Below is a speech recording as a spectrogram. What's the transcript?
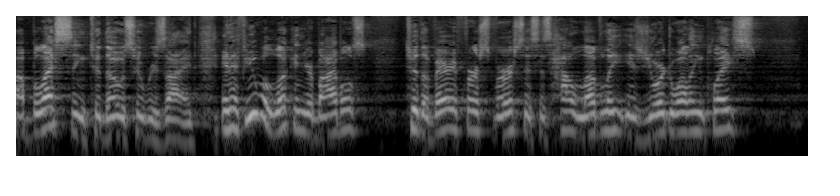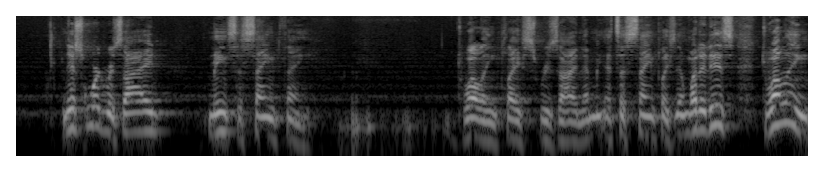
a blessing to those who reside. And if you will look in your Bibles to the very first verse, it says, How lovely is your dwelling place. This word reside means the same thing. Dwelling place, reside. I mean, it's the same place. And what it is, dwelling,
